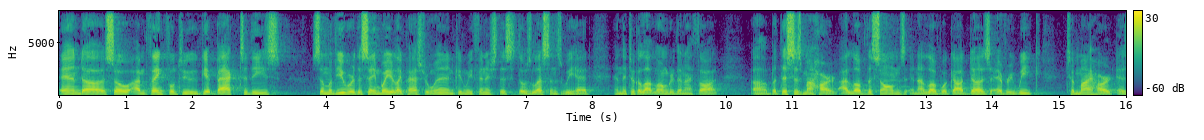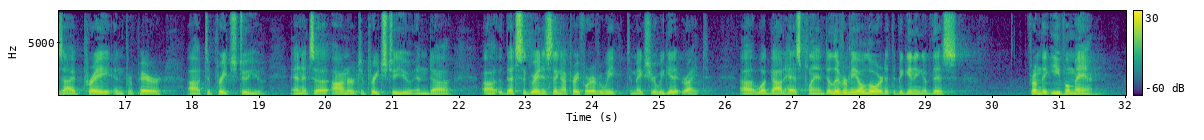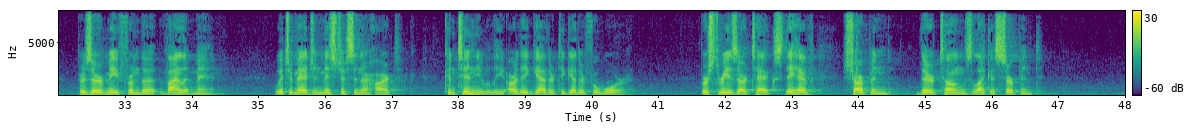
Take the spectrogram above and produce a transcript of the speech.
And uh, so I'm thankful to get back to these. Some of you were the same way. You're like, Pastor, when can we finish this? Those lessons we had, and they took a lot longer than I thought. Uh, but this is my heart. I love the Psalms, and I love what God does every week to my heart as I pray and prepare uh, to preach to you. And it's an honor to preach to you, and uh, uh, that's the greatest thing I pray for every week to make sure we get it right, uh, what God has planned. Deliver me, O Lord, at the beginning of this from the evil man. Preserve me from the violent man, which imagine mischiefs in their heart. Continually are they gathered together for war. Verse 3 is our text. They have sharpened their tongues like a serpent.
